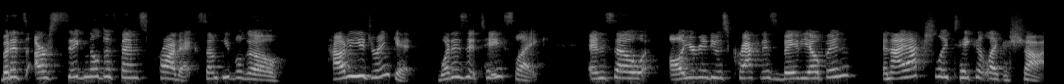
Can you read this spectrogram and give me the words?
But it's our signal defense product. Some people go, How do you drink it? What does it taste like? And so all you're to do is crack this baby open, and I actually take it like a shot.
